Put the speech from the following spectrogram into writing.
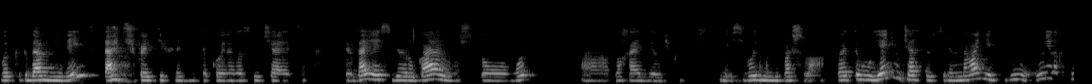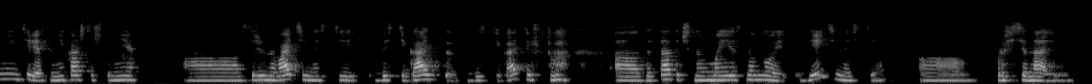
Вот когда мне лень встать и пойти ходить, такое иногда случается, тогда я себе ругаю, что вот а, плохая девочка, я сегодня не пошла. Поэтому я не участвую в соревнованиях, ну, мне как-то неинтересно. Мне кажется, что мне соревновательности, достигать, достигательства а, достаточно в моей основной деятельности а, профессиональной.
